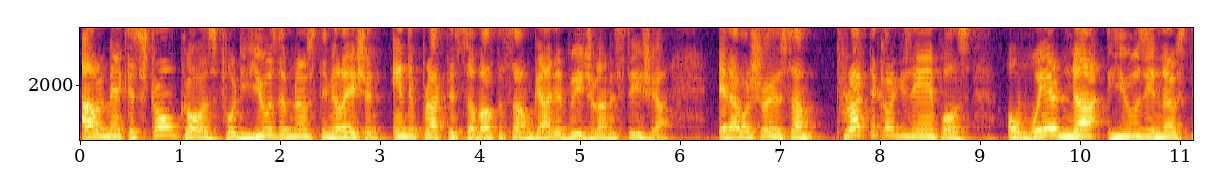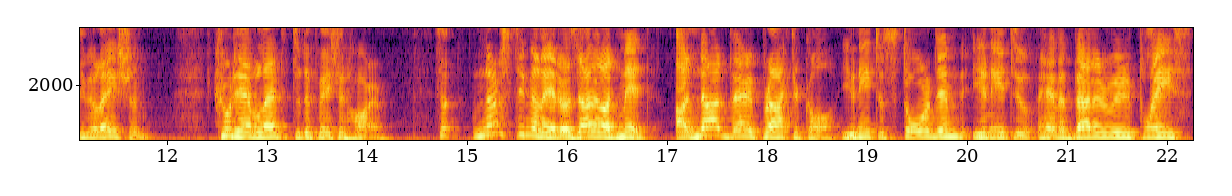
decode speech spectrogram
I will make a strong cause for the use of nerve stimulation in the practice of ultrasound guided regional anesthesia, and I will show you some practical examples of where not using nerve stimulation could have led to the patient harm. So, nerve stimulators, I will admit, are not very practical. You need to store them, you need to have a battery replaced,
